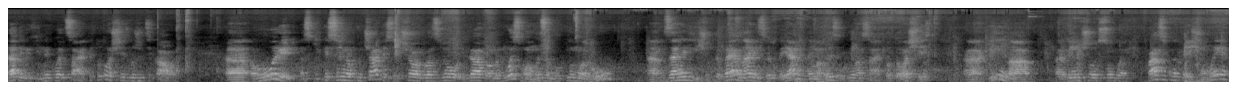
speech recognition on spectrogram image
дати вихідний веб-сайт. І тут ось щось дуже цікаво. Е, Обговорюють, наскільки сильно включатись, якщо 29.08 ми заблокуємо РУ е, взагалі, щоб тепер навіть з VPN не могли зайти на сайт. Тобто ось щось. Е, Іліна та інші особи вказують на те, що ми е,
